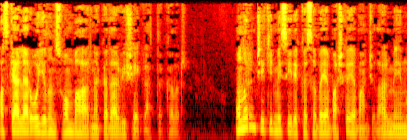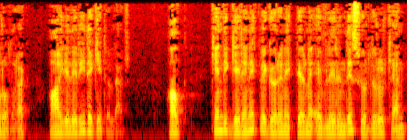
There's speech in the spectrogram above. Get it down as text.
Askerler o yılın sonbaharına kadar Vişegrad'da kalır. Onların çekilmesiyle kasabaya başka yabancılar memur olarak aileleriyle gelirler. Halk kendi gelenek ve göreneklerini evlerinde sürdürürken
